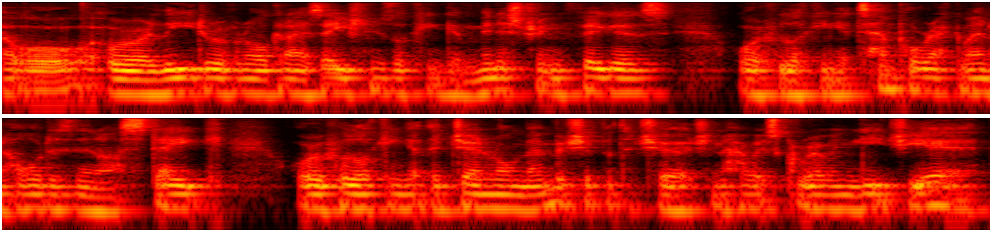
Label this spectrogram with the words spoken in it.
or, or a leader of an organization who's looking at ministering figures, or if we're looking at temple recommend holders in our stake, or if we're looking at the general membership of the church and how it's growing each year.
